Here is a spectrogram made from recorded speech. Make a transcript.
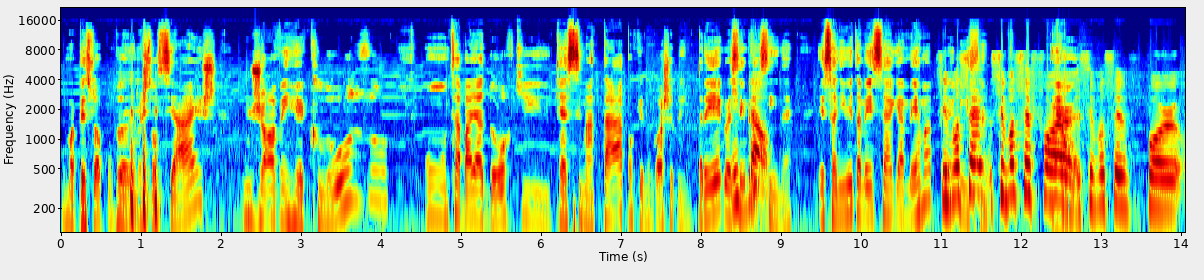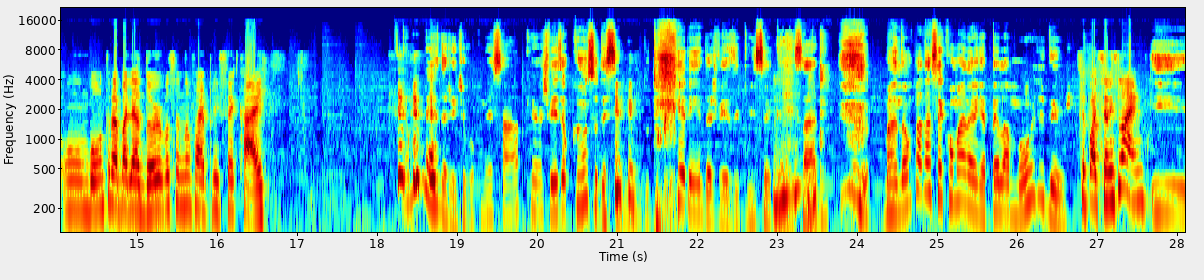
uma pessoa com problemas sociais, um jovem recluso, um trabalhador que quer se matar porque não gosta do emprego, é sempre Então. assim, né? Esse anime também segue a mesma Se premissa. você, se você for, É um- se você for um bom trabalhador, você não vai pro Isekai. É uma merda, gente. Eu vou começar porque às vezes eu canso desse mundo. Tô querendo às vezes ir pro Isekai, sabe? Mas não pra nascer como aranha, pelo amor de Deus. Você pode ser um slime. E.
